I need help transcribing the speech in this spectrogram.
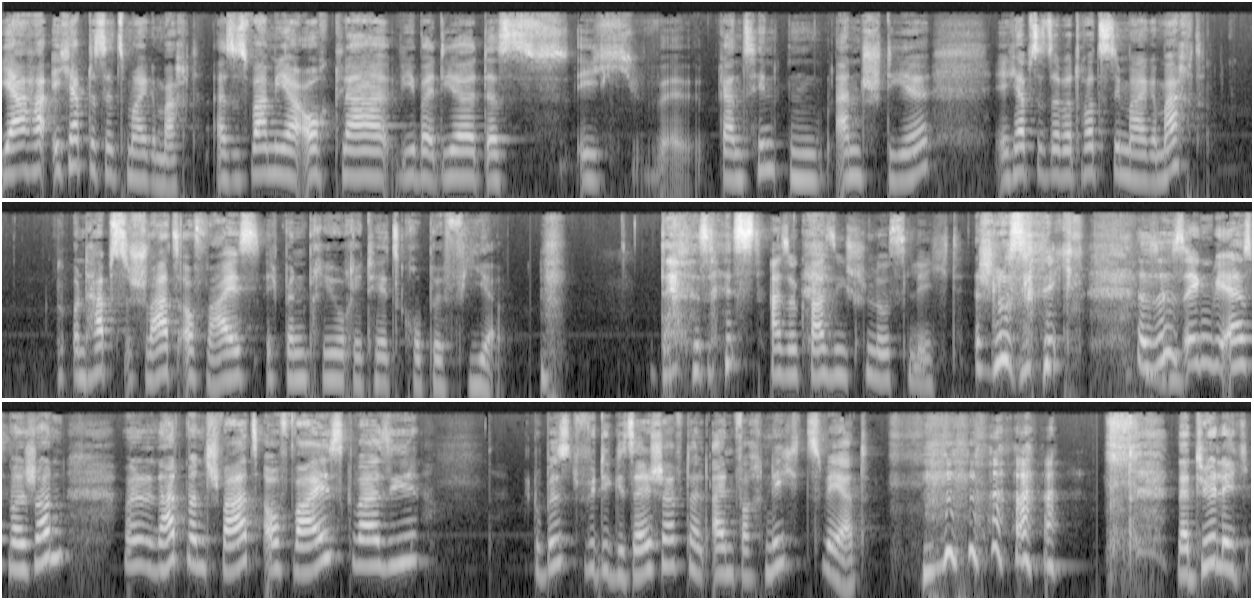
ja, ich habe das jetzt mal gemacht. Also es war mir ja auch klar, wie bei dir, dass ich äh, ganz hinten anstehe. Ich habe es jetzt aber trotzdem mal gemacht und hab's schwarz auf weiß. Ich bin Prioritätsgruppe 4. Das ist. Also quasi Schlusslicht. Schlusslicht. Das ist irgendwie erstmal schon, dann hat man schwarz auf weiß quasi. Du bist für die Gesellschaft halt einfach nichts wert. Natürlich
